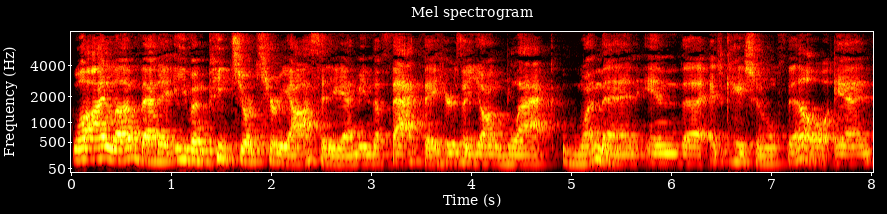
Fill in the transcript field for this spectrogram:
Well, I love that it even piqued your curiosity. I mean, the fact that here's a young black woman in the educational field, and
